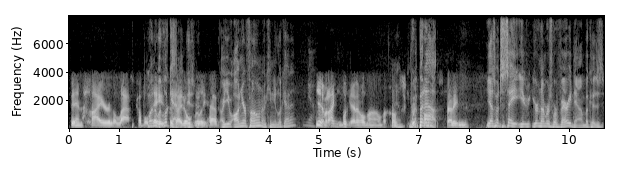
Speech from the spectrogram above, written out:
been higher the last couple Well, no, days but look at I don't Is- really have. Are you on your phone? Or can you look at it? Yeah, yeah, but I can look at it. Hold on, I'll look on Whip it out. Settings. Yeah, I was about to say you, your numbers were very down because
